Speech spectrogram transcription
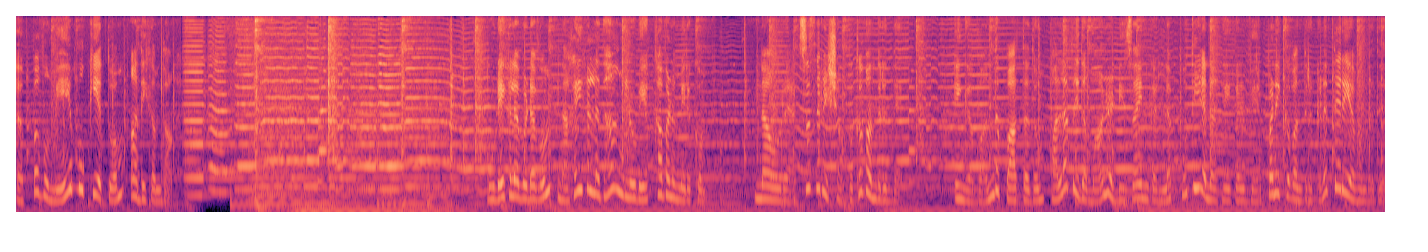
எப்பவுமே முக்கியத்துவம் அதிகம்தான். உடைகளை விடவும் நகைகள்ல தான் அவங்களுடைய கவனம் இருக்கும். நான் ஒரு அக்சசரி ஷாப்புக்கு வந்திருந்தேன். இங்க வந்து பார்த்ததும் பலவிதமான டிசைன்கள்ல புதிய நகைகள் விற்பனைக்கு வந்திருக்குன்னு தெரிய வந்தது.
